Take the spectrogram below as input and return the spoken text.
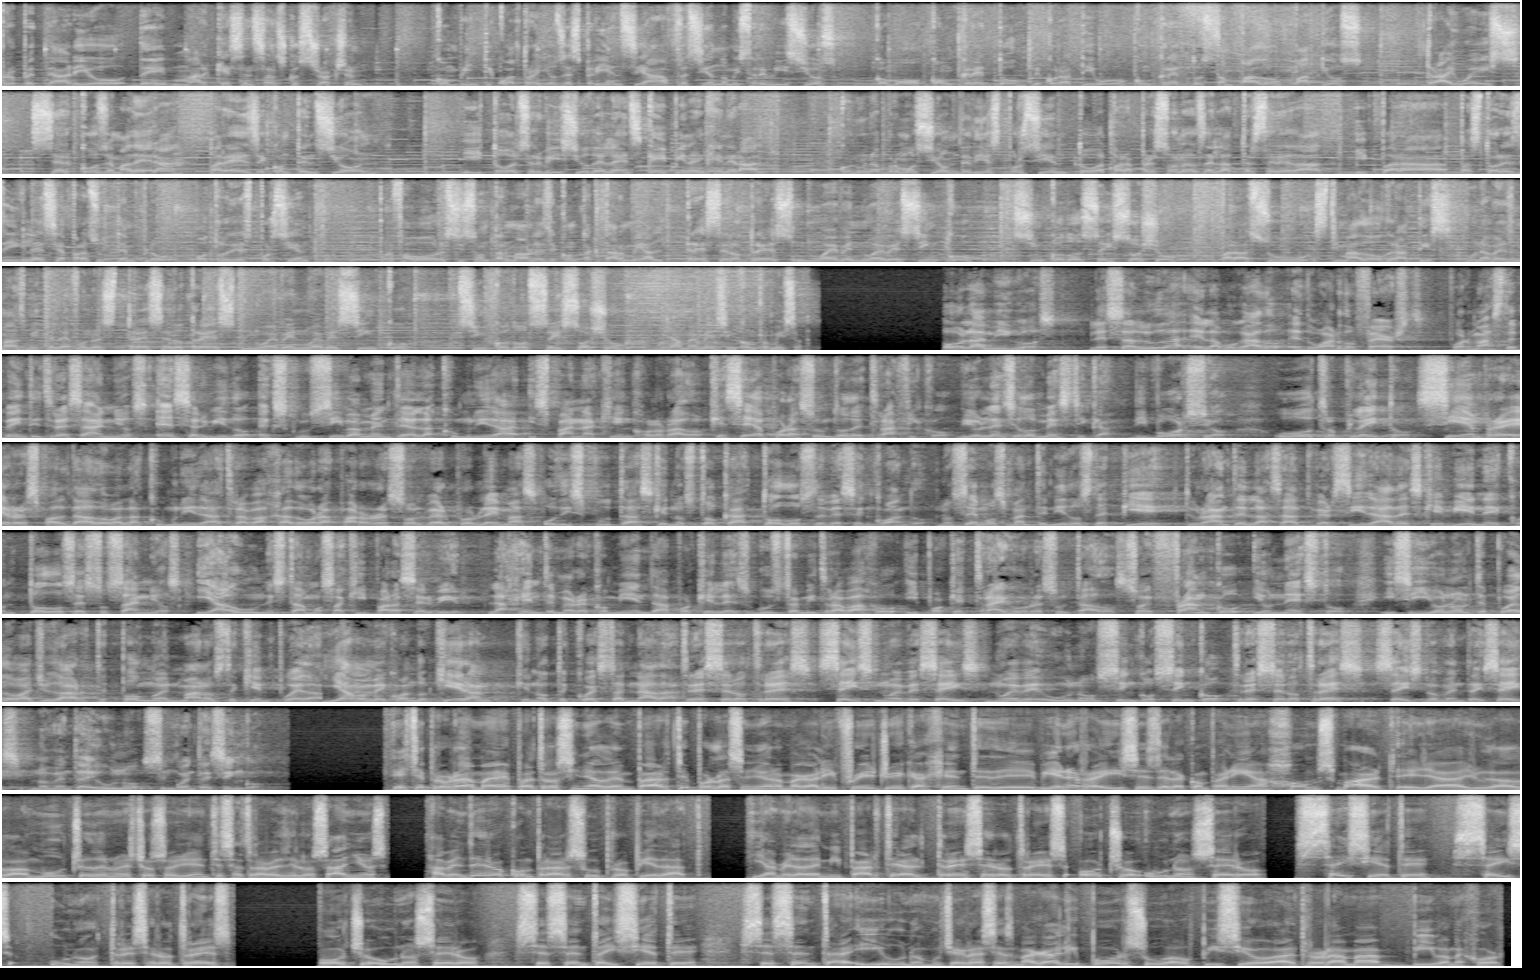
propietario de Márquez Sans Construction, con 24 años de experiencia ofreciendo mis servicios como concreto, decorativo, concreto estampado, patios, driveways, cercos de madera, paredes de contención y todo el servicio de landscaping en general con una promoción de 10% para personas de la tercera edad y para pastores de iglesia para su templo, otro 10%. Por favor, si son tan amables de contactarme al 303-995-5268 para su estimado gratis. Una vez más, mi teléfono es 303-995-5268. Llámeme sin compromiso. Hola amigos, les saluda el abogado Eduardo First. Por más de 23 años he servido exclusivamente a la comunidad hispana aquí en Colorado, que sea por asunto de tráfico, violencia doméstica, divorcio u otro pleito. Siempre he respaldado a la comunidad trabajadora para resolver problemas o disputas que nos toca a todos de vez en cuando. Nos hemos mantenido de pie durante las adversidades que viene con todos estos años y aún estamos aquí para servir. La gente me recomienda porque les gusta mi trabajo y porque traigo resultados. Soy franco y honesto y si yo no te puedo ayudar, te pongo en manos de quien pueda. Llámame cuando quieran, que no te cuesta nada. 303-696-9155. 303-696-9155. Este programa es patrocinado en parte por la señora Magali Friedrich, agente de bienes raíces de la compañía HomeSmart. Ella ha ayudado a muchos de nuestros oyentes a través de los años a vender o comprar su propiedad. Llámela de mi parte al 303-810-6761. 303-810-6761. Muchas gracias Magali por su auspicio al programa Viva Mejor.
